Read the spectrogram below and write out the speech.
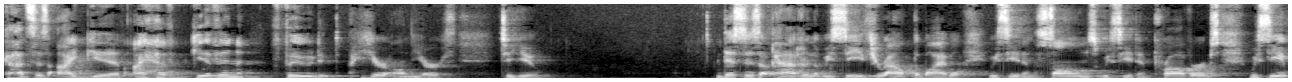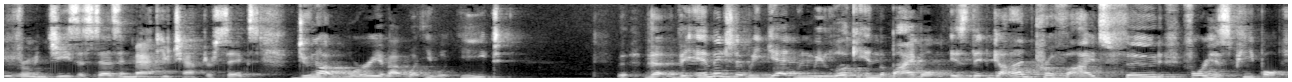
God says, I give, I have given food here on the earth to you. This is a pattern that we see throughout the Bible. We see it in the Psalms. We see it in Proverbs. We see it from when Jesus says in Matthew chapter 6, do not worry about what you will eat. The, the image that we get when we look in the Bible is that God provides food for his people.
